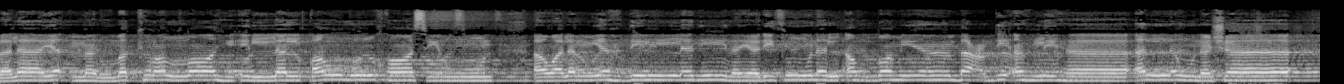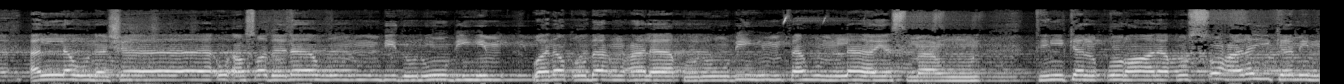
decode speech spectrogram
فلا يأمن مكر الله إلا القوم الخاسرون. أولم يهد للذين يرثون الأرض من بعد أهلها أن لو نشاء أن لو نشاء أصبناهم بذنوبهم ونطبع على قلوبهم فهم لا يسمعون. تلك القرى نقص عليك من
